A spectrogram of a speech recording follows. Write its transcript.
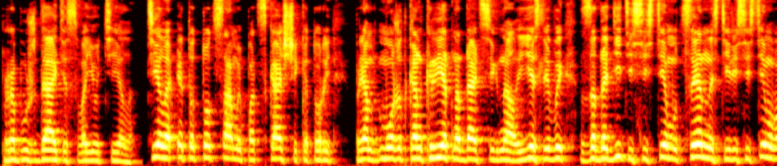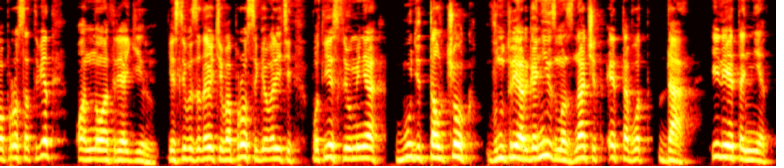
Пробуждайте свое тело. Тело это тот самый подсказчик, который прям может конкретно дать сигнал. И если вы зададите систему ценностей или систему вопрос-ответ, оно отреагирует. Если вы задаете вопрос и говорите, вот если у меня будет толчок внутри организма, значит это вот да или это нет.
